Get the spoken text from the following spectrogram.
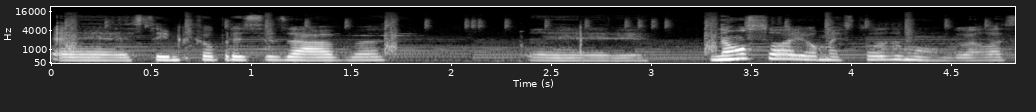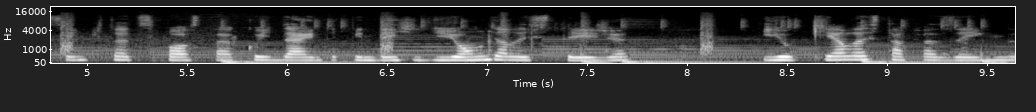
É, sempre que eu precisava. É, não só eu, mas todo mundo. Ela sempre está disposta a cuidar, independente de onde ela esteja e o que ela está fazendo.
